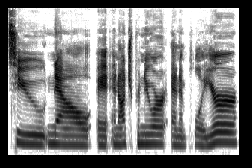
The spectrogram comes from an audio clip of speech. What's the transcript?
to now a- an entrepreneur, an employer,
